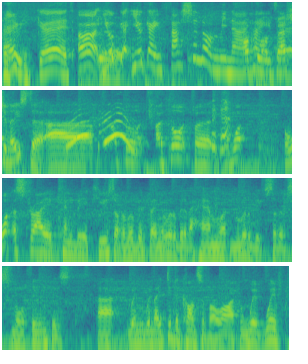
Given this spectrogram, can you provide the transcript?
Very good. Oh, yeah. you're you're going fashion on me now. I've gone fashionista. Uh, I, thought, I thought for, for what for what Australia can be accused of a little bit being a little bit of a hamlet and a little bit sort of small thinkers, uh, when when they did the concert for life, and we've we've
